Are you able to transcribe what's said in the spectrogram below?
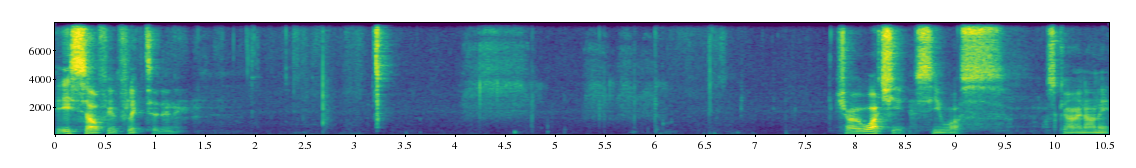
it is self-inflicted, isn't it? Shall we watch it? See what's what's going on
